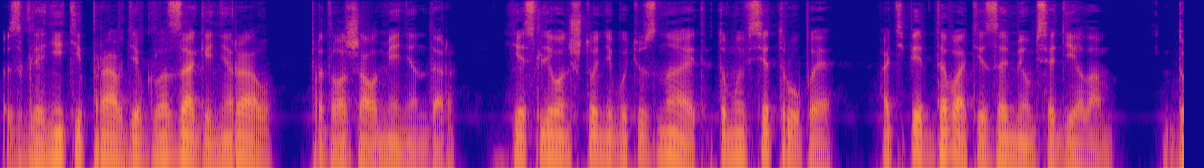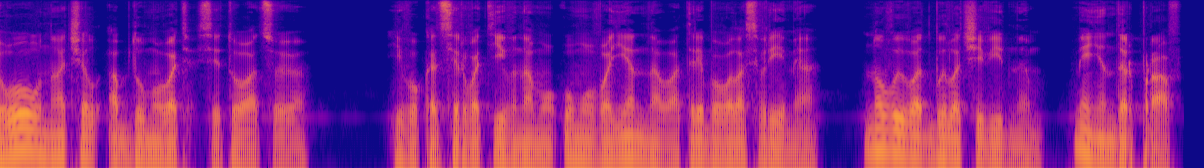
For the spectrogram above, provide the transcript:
«Взгляните правде в глаза, генерал», — продолжал Менендер. «Если он что-нибудь узнает, то мы все трупы. А теперь давайте займемся делом». Доу начал обдумывать ситуацию. Его консервативному уму военного требовалось время, но вывод был очевидным. Менендер прав.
